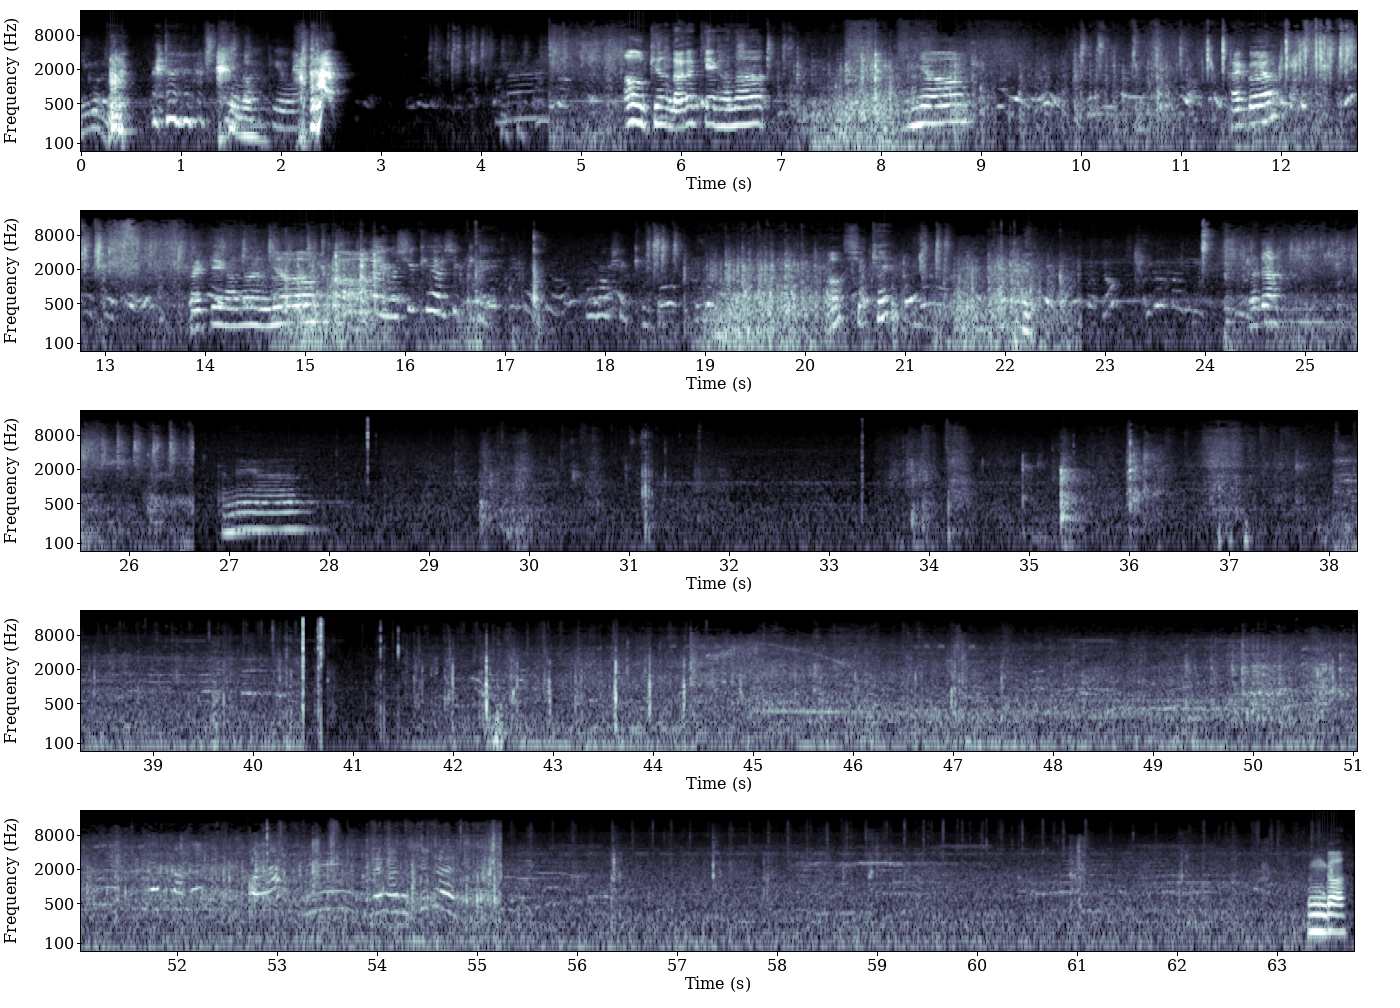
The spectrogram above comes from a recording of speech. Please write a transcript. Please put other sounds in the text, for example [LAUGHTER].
이거 뭐야 너무 귀여워. 어 그냥 나갈게 가나 안녕 갈 거야? 갈게 가나 안녕 아 이거 식혜야 식혜. 호박 식혜. 어? 식혜? 가자 간대요 응가.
